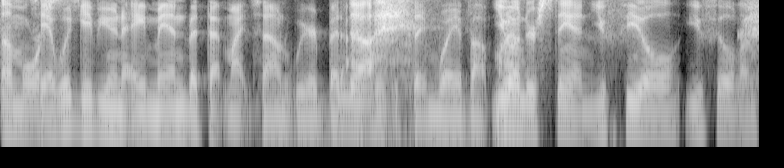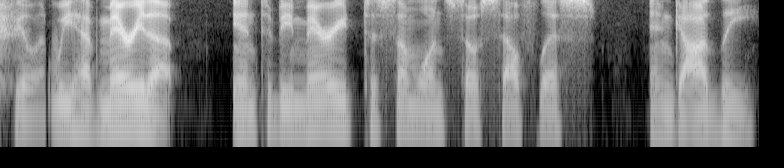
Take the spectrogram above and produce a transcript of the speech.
a more. See, I would give you an amen, but that might sound weird. But no, I feel the same way about. you understand? You feel you feel what I'm feeling. We have married up, and to be married to someone so selfless and godly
